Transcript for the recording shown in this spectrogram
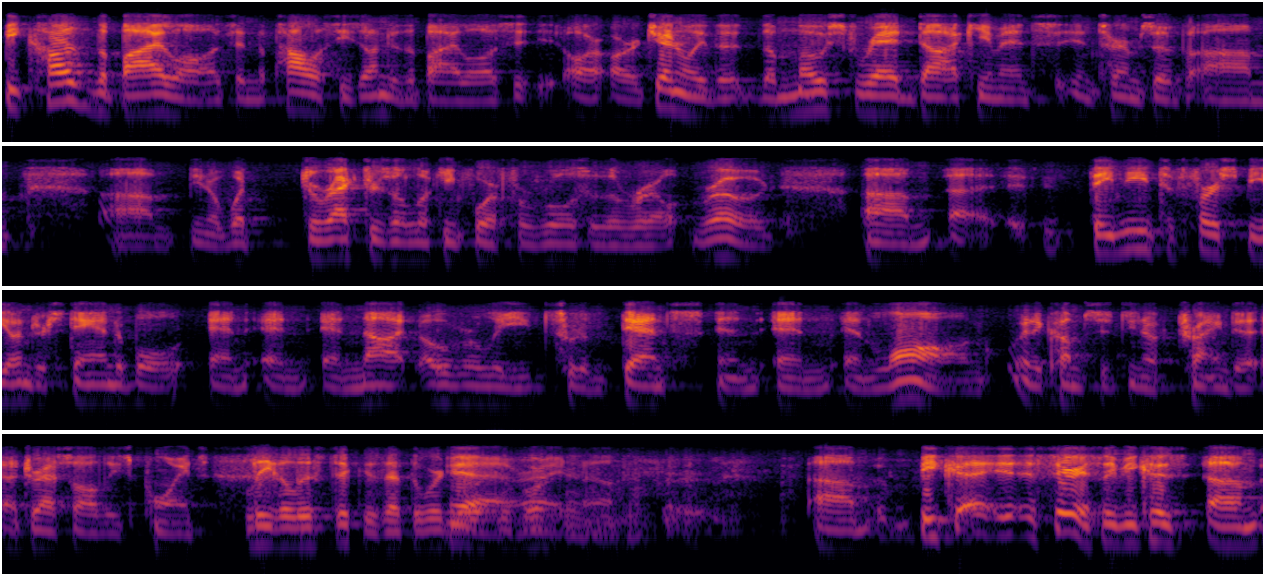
because the bylaws and the policies under the bylaws are, are generally the, the most read documents in terms of um, um, you know what directors are looking for for rules of the road, they need to first be understandable and, and, and not overly sort of dense and, and, and long when it comes to you know trying to address all these points. Legalistic, is that the word you're Yeah, looking for? right. Um, because, seriously, because um,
